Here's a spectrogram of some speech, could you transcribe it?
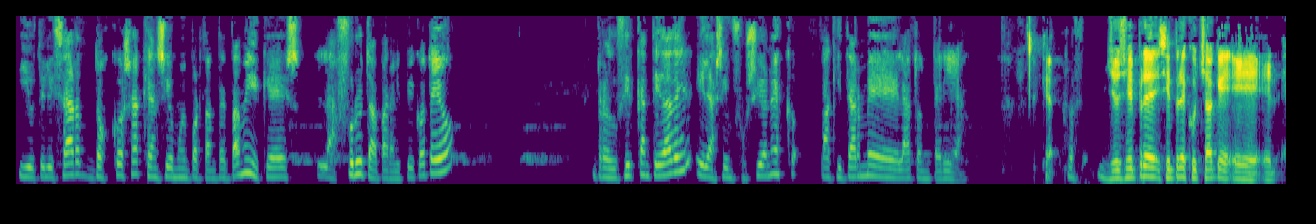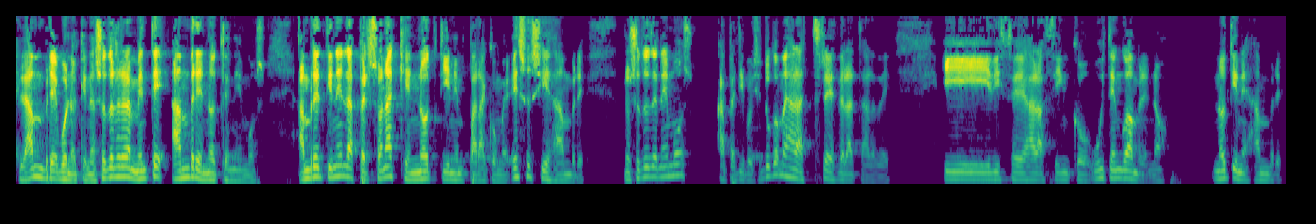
y utilizar dos cosas que han sido muy importantes para mí, que es la fruta para el picoteo, reducir cantidades y las infusiones para quitarme la tontería. Yo siempre, siempre he escuchado que eh, el, hambre, bueno, que nosotros realmente hambre no tenemos. Hambre tienen las personas que no tienen para comer. Eso sí es hambre. Nosotros tenemos apetito. Si tú comes a las 3 de la tarde y dices a las 5, uy, tengo hambre, no, no tienes hambre.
